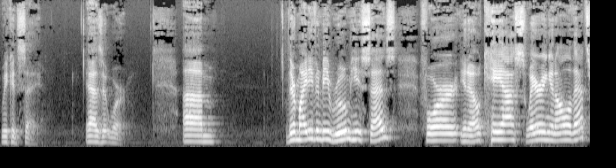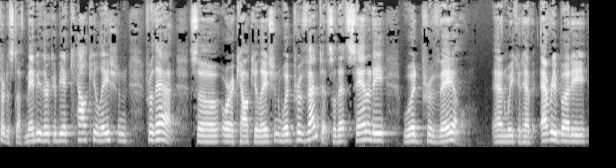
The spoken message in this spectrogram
we could say, as it were. Um, there might even be room, he says, for, you know, chaos, swearing, and all of that sort of stuff. Maybe there could be a calculation for that. So, or a calculation would prevent it so that sanity would prevail. And we could have everybody,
